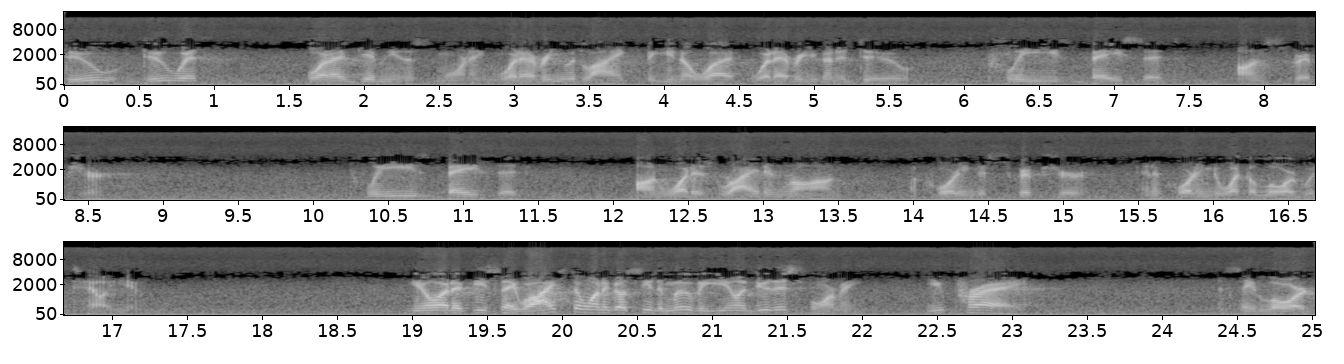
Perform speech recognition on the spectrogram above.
Do, do with what I've given you this morning whatever you would like, but you know what? Whatever you're going to do, please base it on Scripture. Please base it on what is right and wrong according to Scripture and according to what the Lord would tell you. You know what? If you say, Well, I still want to go see the movie, you know, do this for me. You pray and say, Lord,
